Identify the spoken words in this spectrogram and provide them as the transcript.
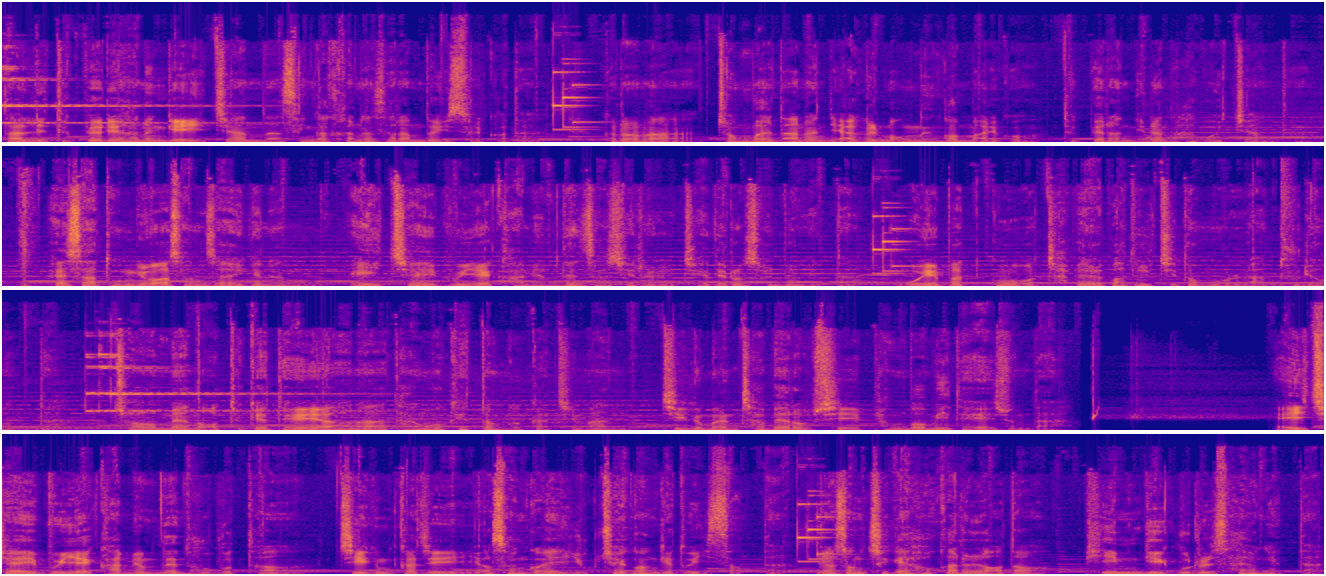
달리 특별히 하는 게 있지 않나 생각하는 사람도 있을 거다. 그러나 정말 나는 약을 먹는 것 말고 특별한 일은 하고 있지 않다. 회사 동료와 상사에게는 HIV에 감염된 사실을 제대로 설명했다. 오해받고 차별받을지도 몰라 두려웠다. 처음엔 어떻게 대해야 하나 당혹했던 것 같지만 지금은 차별 없이 평범히 대해준다. HIV에 감염된 후부터 지금까지 여성과의 육체 관계도 있었다. 여성 측의 허가를 얻어 피임 기구를 사용했다.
